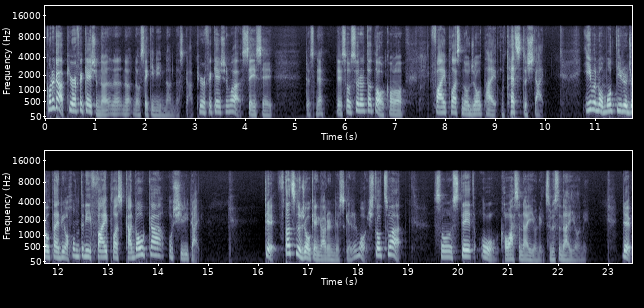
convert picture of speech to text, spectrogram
これが purification ののの責任なんですが、purification は生成ですね。で、そうすると、この phi plus の状態をテストしたい。今の持っている状態には本当に phi plus かどうかを知りたい。で、二つの条件があるんですけれども、一つは、その state を壊さないように、潰さないように。で、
